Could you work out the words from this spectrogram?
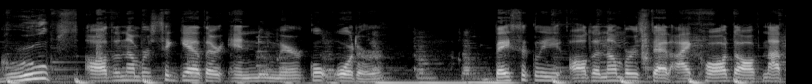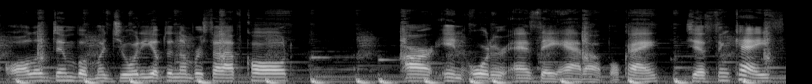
groups all the numbers together in numerical order. Basically, all the numbers that I called off, not all of them, but majority of the numbers that I've called are in order as they add up, okay? Just in case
